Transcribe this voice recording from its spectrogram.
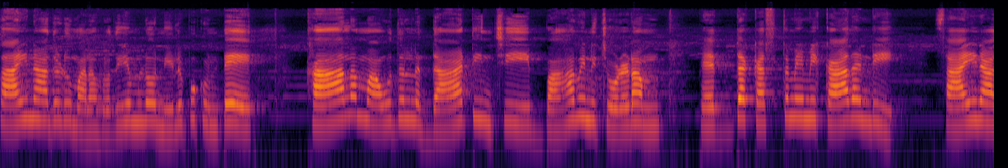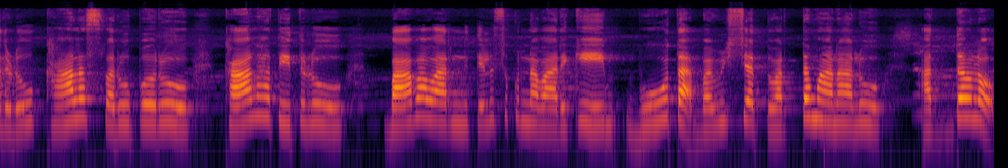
సాయినాథుడు మన హృదయంలో నిలుపుకుంటే కాలం అవధులను దాటించి బావిని చూడడం పెద్ద కష్టమేమీ కాదండి. సాయినాథుడు కాలస్వరూపురు కాలాతీతులు బాబా వారిని తెలుసుకున్న వారికి భూత భవిష్యత్ వర్తమానాలు అద్దంలో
